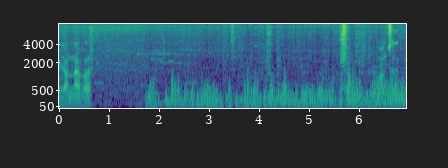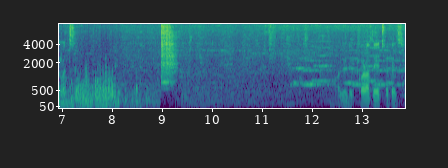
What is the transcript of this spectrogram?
এই রান্নাঘর। মাংস দেখতে পাচ্ছি। অলরেডি কড়াতে ছেপেছি।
